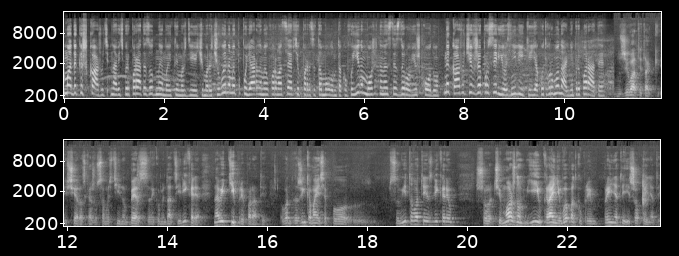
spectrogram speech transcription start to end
Медики ж кажуть, навіть препарати з одними і тими ж діючими речовинами, популярними у фармацевтів парацетамолом та кофеїном, можуть нанести здоров'ю шкоду, не кажучи вже про серйозні ліки, як от гормональні препарати. Вживати так, ще раз кажу, самостійно, без рекомендації лікаря, навіть ті препарати. Жінка мається посовітувати з лікарем, що чи можна їй в крайньому випадку при- прийняти і що прийняти,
